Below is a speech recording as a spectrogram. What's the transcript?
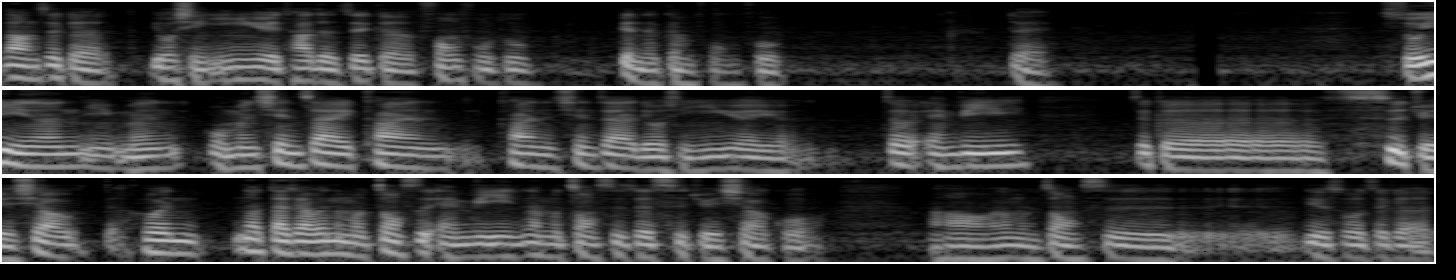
让这个流行音乐它的这个丰富度变得更丰富。对，所以呢，你们我们现在看看现在流行音乐这个 MV。这个视觉效会，那大家会那么重视 MV，那么重视这视觉效果，然后那么重视，例如说这个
